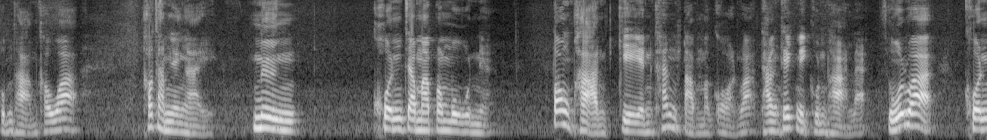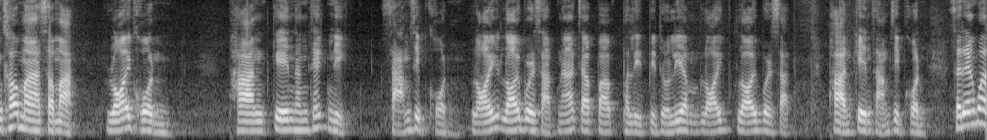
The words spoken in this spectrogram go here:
ผมถามเขาว่าเขาทำยังไงหนึ่งคนจะมาประมูลเนี่ยต้องผ่านเกณฑ์ขั้นต่ำมาก่อนว่า ทางเทคนิคคุณผ่านแล้ว สมมติว่าคนเข้ามาสมัครร้อยคน ผ่านเกณฑ์ทางเทคนิค 30 คนร้อยร้อยบริษัทนะจะผลิตปิโตรเลียมร้อยร้อยบริษัท ผ่านเกณฑ์ 30 คน แสดงว่า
